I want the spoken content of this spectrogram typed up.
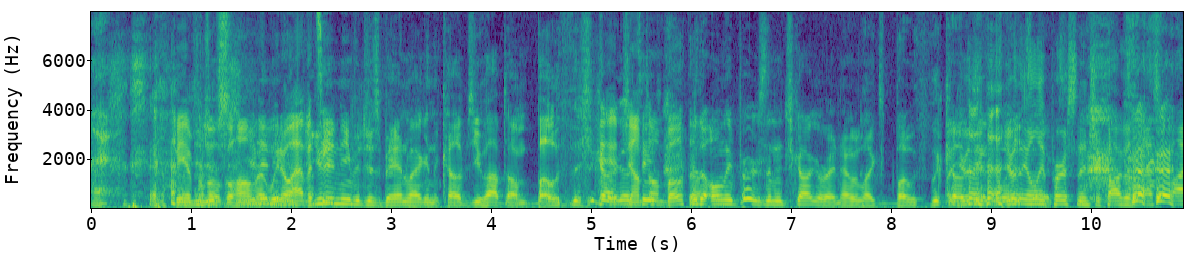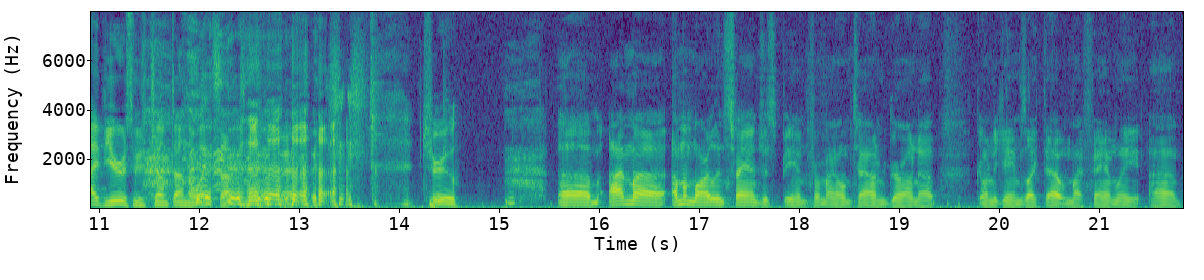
being from just- Oklahoma, we don't even- have a You team. You didn't even just bandwagon the Cubs. You hopped on both the Chicago jumped teams. on both You're of the them. only person in Chicago right now who likes both the Cubs. You're and the, you're the only person in Chicago the last five years who's jumped on the White Sox. True. Um, I'm a I'm a Marlins fan, just being from my hometown, growing up, going to games like that with my family. Um,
